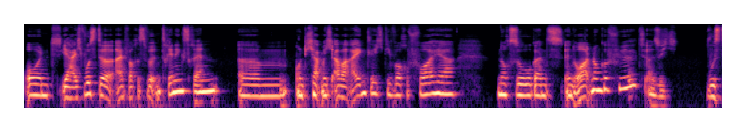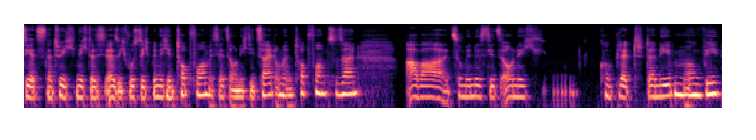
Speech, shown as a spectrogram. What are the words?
Und ja, ich wusste einfach, es wird ein Trainingsrennen. Ähm, und ich habe mich aber eigentlich die Woche vorher noch so ganz in Ordnung gefühlt. Also ich wusste jetzt natürlich nicht, dass ich, also ich wusste, ich bin nicht in Topform, ist jetzt auch nicht die Zeit, um in Topform zu sein, aber zumindest jetzt auch nicht komplett daneben irgendwie.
